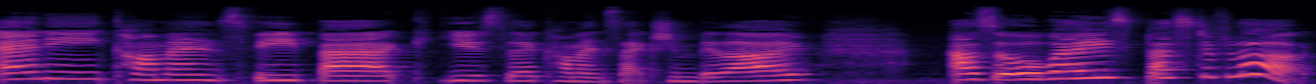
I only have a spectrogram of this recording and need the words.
Any comments, feedback, use the comment section below. As always, best of luck.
